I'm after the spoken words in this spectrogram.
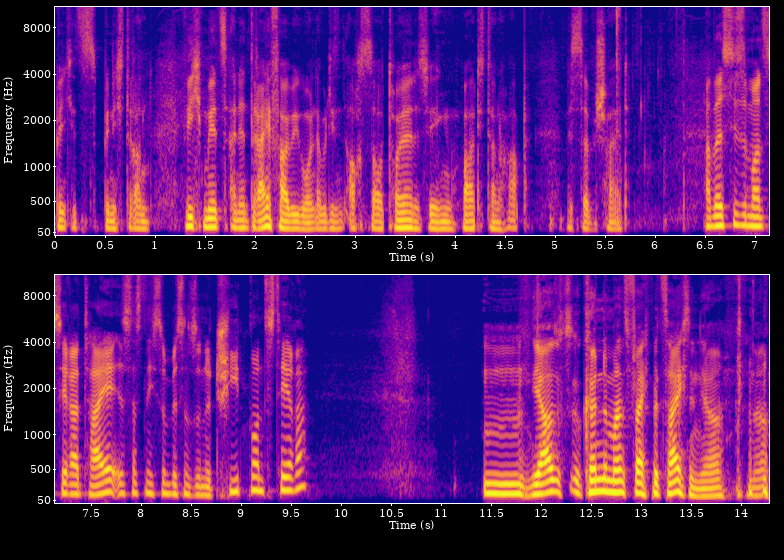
bin ich jetzt bin ich dran. Will ich mir jetzt eine dreifarbige holen, aber die sind auch sauteuer, deswegen warte ich da noch ab. Wisst ihr Bescheid. Aber ist diese Monstera Thai, ist das nicht so ein bisschen so eine Cheat-Monstera? Mm, ja, so könnte man es vielleicht bezeichnen, ja. ja.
